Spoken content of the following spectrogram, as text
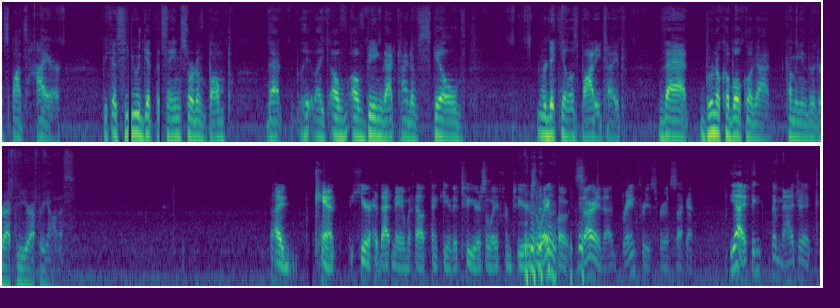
spots higher because he would get the same sort of bump that like of of being that kind of skilled ridiculous body type that Bruno Caboclo got coming into the draft the year after Giannis. I can't hear that name without thinking of the two years away from two years away quote. Sorry, that brain freeze for a second. Yeah, I think the Magic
